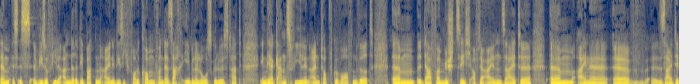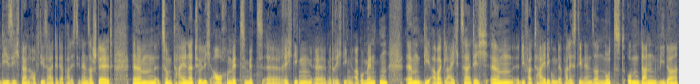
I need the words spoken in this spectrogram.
ähm, ähm, es ist wie so viele andere Debatten eine, die sich vollkommen von der Sachebene losgelöst hat, in der ganz viel in einen Topf geworfen wird. Ähm, da vermischt sich auf der einen Seite ähm, eine äh, Seite, die sich dann auf die Seite der Palästinenser stellt, ähm, zum Teil natürlich auch mit mit äh, richtigen äh, mit richtigen Argumenten, ähm, die aber gleichzeitig ähm, die Verteidigung der Palästinenser nutzt, um dann wieder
